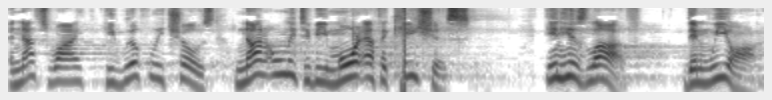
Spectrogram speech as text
And that's why He willfully chose not only to be more efficacious in His love than we are,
